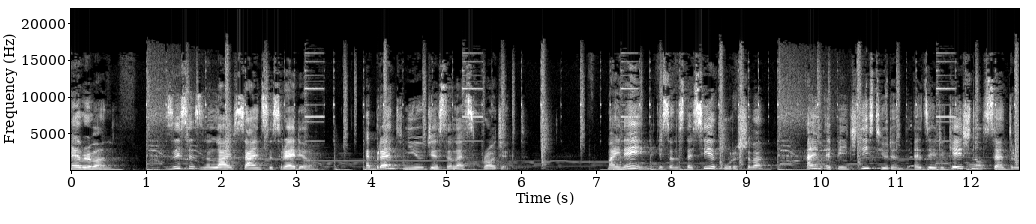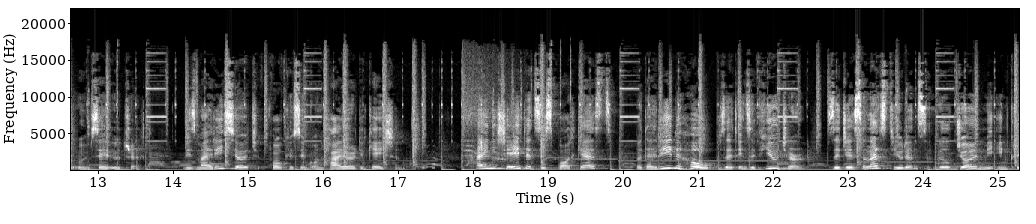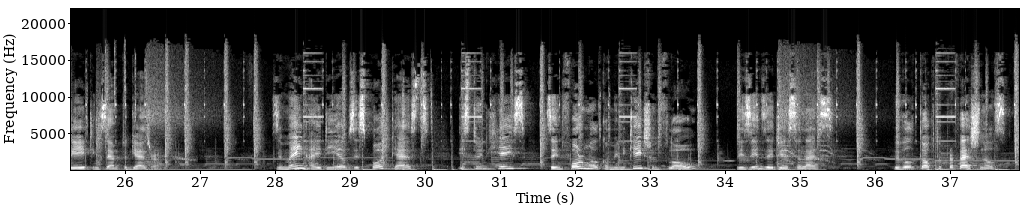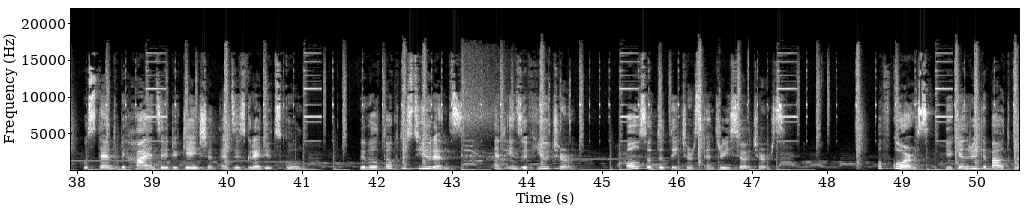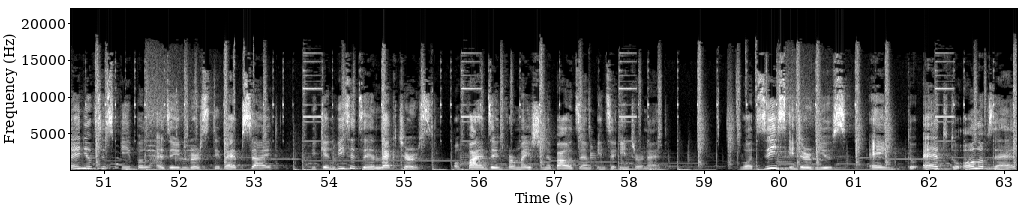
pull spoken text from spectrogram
everyone! This is the Life Sciences Radio, a brand new GSLS project. My name is Anastasia Kurysheva. I am a PhD student at the Educational Center UMC Utrecht, with my research focusing on higher education. I initiated these podcasts, but I really hope that in the future the GSLS students will join me in creating them together. The main idea of these podcasts is to enhance the informal communication flow within the GSLS. We will talk to professionals who stand behind the education at this graduate school. We will talk to students and in the future also to teachers and researchers. Of course, you can read about many of these people at the university website, you can visit their lectures or find the information about them in the internet. What these interviews aim to add to all of that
